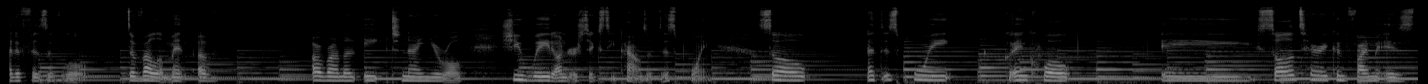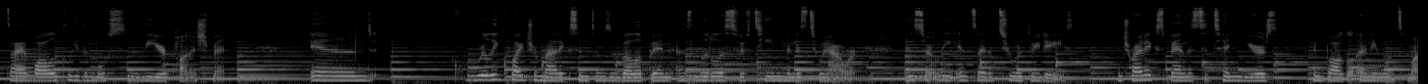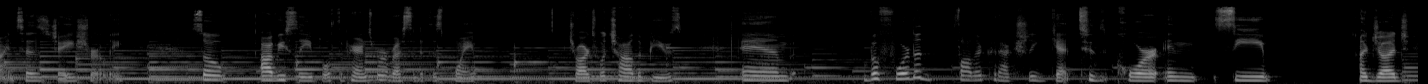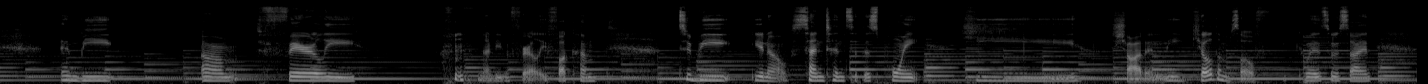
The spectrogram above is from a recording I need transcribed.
had a physical development of around an eight to nine year old. She weighed under 60 pounds at this point. So, at this point, end quote, a solitary confinement is diabolically the most severe punishment. And really quite dramatic symptoms develop in as little as 15 minutes to an hour, and certainly inside of two or three days. And try to expand this to 10 years can boggle anyone's mind, says Jay Shurley. So, obviously, both the parents were arrested at this point, charged with child abuse, and before the father could actually get to the court and see a judge and be um, fairly, not even fairly, fuck him, to be, you know, sentenced at this point, he shot and he killed himself. He committed suicide.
